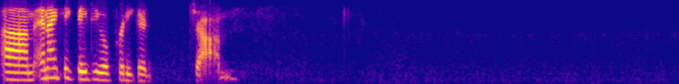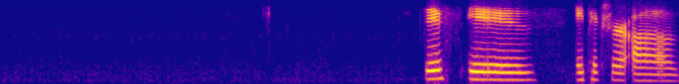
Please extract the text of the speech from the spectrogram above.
Um, and I think they do a pretty good job. this is a picture of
